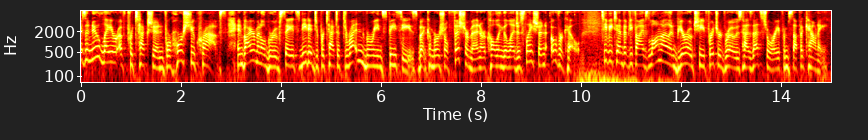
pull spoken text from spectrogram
is a new layer of protection for horseshoe crabs. Environmental groups say it's needed to protect a threatened marine species, but commercial fishermen are calling the legislation overkill. TV 1055's Long Island Bureau Chief Richard Rose has that story from Suffolk County.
